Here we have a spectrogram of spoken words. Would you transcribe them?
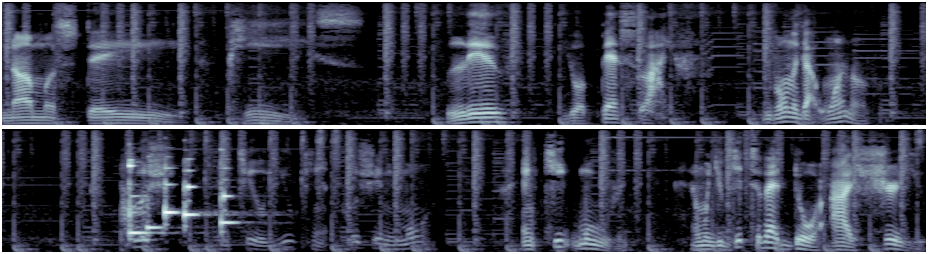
namaste, peace. Live your best life. You've only got one of them. Push until you can't push anymore and keep moving. And when you get to that door, I assure you,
